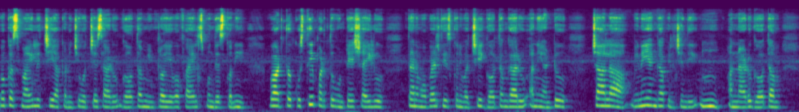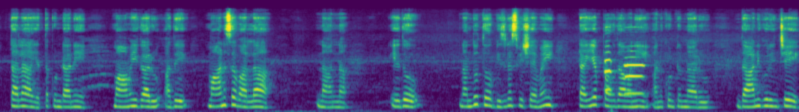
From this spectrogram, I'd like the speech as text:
ఒక స్మైల్ ఇచ్చి అక్కడి నుంచి వచ్చేశాడు. గౌతమ్ ఇంట్లో ఏవో ఫైల్స్ ముందేసుకొని వాటితో కుస్తీ పడుతూ ఉంటే శైలు తన మొబైల్ తీసుకుని వచ్చి గౌతమ్ గారు అని అంటూ చాలా వినయంగా పిలిచింది. అన్నాడు గౌతమ్. తల ఎత్తకుండానే మామయ్య గారు అదే మానస వాళ్ళ నాన్న. ఏదో నందుతో బిజినెస్ విషయమై టైఅప్ అవుదామని అనుకుంటున్నారు. దాని గురించే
